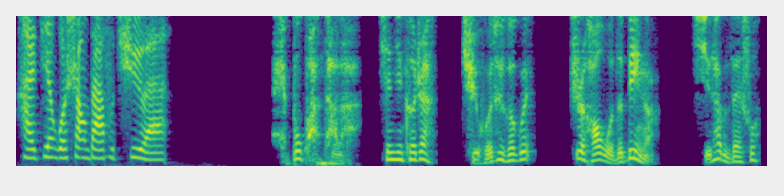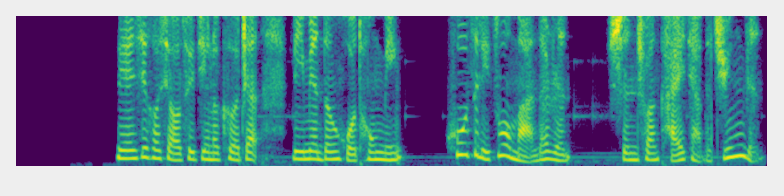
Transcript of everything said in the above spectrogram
还见过上大夫屈原。哎，不管他了。先进客栈取回退壳龟，治好我的病啊！其他的再说。莲希和小翠进了客栈，里面灯火通明，屋子里坐满了人，身穿铠甲的军人。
